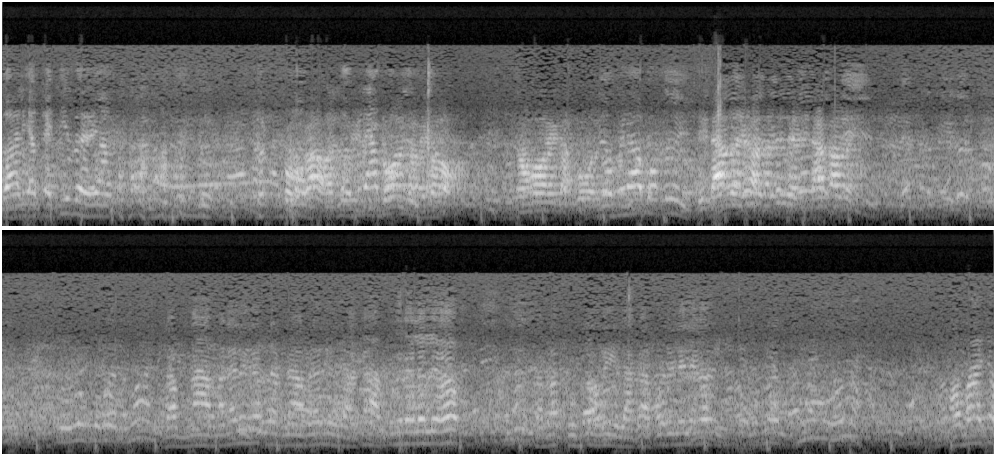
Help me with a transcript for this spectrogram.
Vale, aunque tiene ด้บอกเลยติดตามเลยครับท่านเดินติดตามเขาเลยดำน้ำมาได้เลยครับดำน้ำมาได้เลยราคาปืนได้เลยครับสำหรับกลุ่มต้องนี่ราคาปืนได้เลยครับเอามาจ้ะ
